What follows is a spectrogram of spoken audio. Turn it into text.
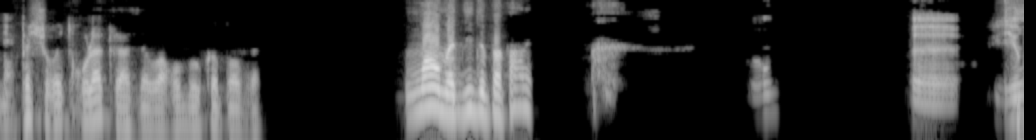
N'empêche, j'aurais trop la classe d'avoir Robocop en vrai. Moi, on m'a dit de pas parler. Euh, conclusion.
